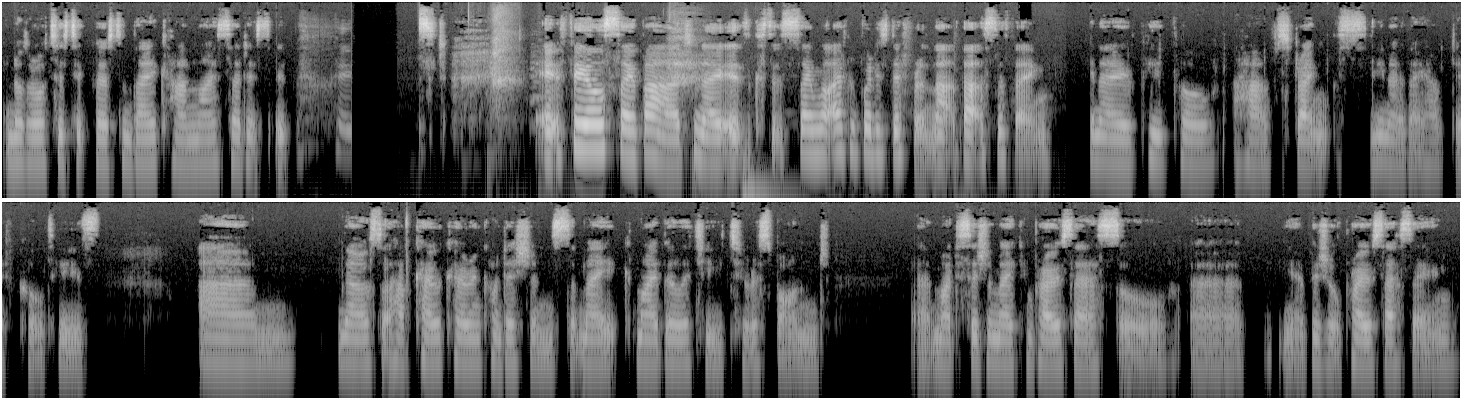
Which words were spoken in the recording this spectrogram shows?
another autistic person they can," and I said, "It's." It, it feels so bad, you know. It's because it's so well. Everybody's different. That that's the thing you know, people have strengths, you know, they have difficulties. Um, they also have co occurring conditions that make my ability to respond, uh, my decision making process or uh, you know, visual processing,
